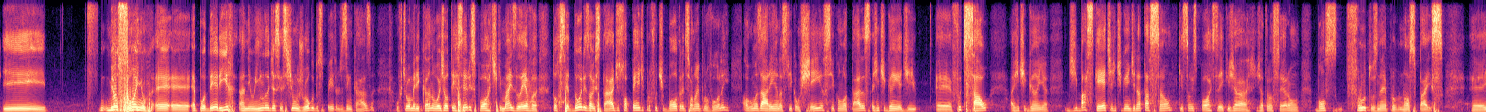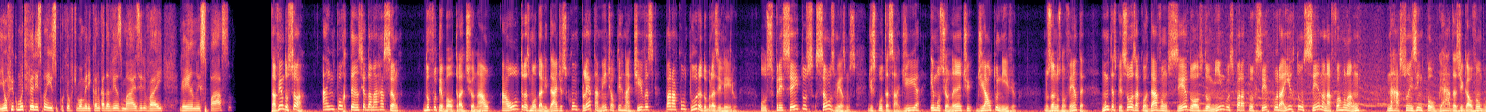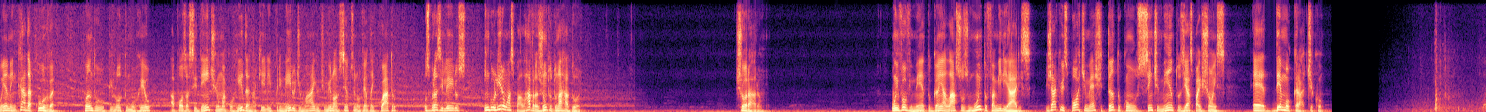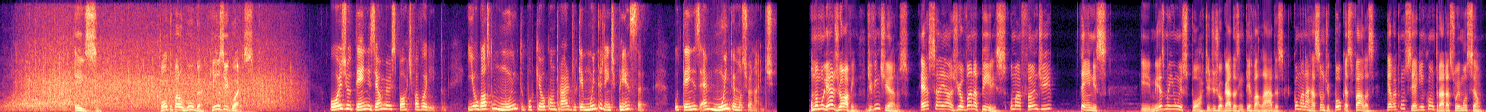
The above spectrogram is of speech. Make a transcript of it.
e meu sonho é, é, é, poder ir a New England assistir um jogo dos Patriots em casa. O futebol americano hoje é o terceiro esporte que mais leva torcedores ao estádio, só perde para o futebol tradicional e para o vôlei. Algumas arenas ficam cheias, ficam lotadas. A gente ganha de é, futsal, a gente ganha de basquete, a gente ganha de natação, que são esportes aí que já, já trouxeram bons frutos né, para o nosso país. É, e eu fico muito feliz com isso, porque o futebol americano cada vez mais ele vai ganhando espaço. Tá vendo só a importância da narração? Do futebol tradicional a outras modalidades completamente alternativas para a cultura do brasileiro. Os preceitos são os mesmos: disputa sadia, emocionante, de alto nível. Nos anos 90, muitas pessoas acordavam cedo aos domingos para torcer por Ayrton Senna na Fórmula 1. Narrações empolgadas de Galvão Bueno em cada curva. Quando o piloto morreu após o acidente em uma corrida naquele 1 de maio de 1994, os brasileiros engoliram as palavras junto do narrador. Choraram. O envolvimento ganha laços muito familiares, já que o esporte mexe tanto com os sentimentos e as paixões. É democrático. Ace. Ponto para o Guga, 15 iguais. Hoje o tênis é o meu esporte favorito. E eu gosto muito porque, ao contrário do que muita gente pensa, o tênis é muito emocionante. Uma mulher jovem, de 20 anos. Essa é a Giovanna Pires, uma fã de tênis. E mesmo em um esporte de jogadas intervaladas, com uma narração de poucas falas, ela consegue encontrar a sua emoção.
